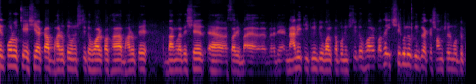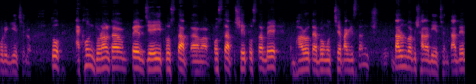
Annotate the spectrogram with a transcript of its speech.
এরপর হচ্ছে এশিয়া কাপ ভারতে অনুষ্ঠিত হওয়ার কথা, ভারতে বাংলাদেশের সরি মানে নারী টি টোয়েন্টি ওয়ার্ল্ড কাপ অনুষ্ঠিত হওয়ার কথা সেগুলো কিন্তু একটা সংশয়ের মধ্যে পড়ে গিয়েছিল। তো এখন ডোনাল্ড ট্রাম্পের যেই প্রস্তাব প্রস্তাব, সেই প্রস্তাবে ভারত এবং হচ্ছে পাকিস্তান দারুণভাবে সাড়া দিয়েছেন। তাদের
